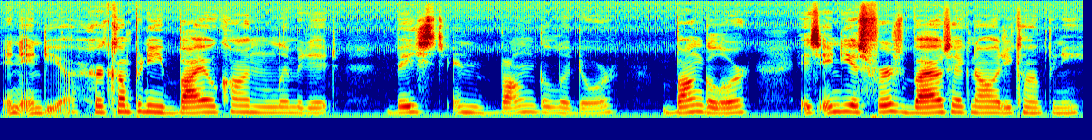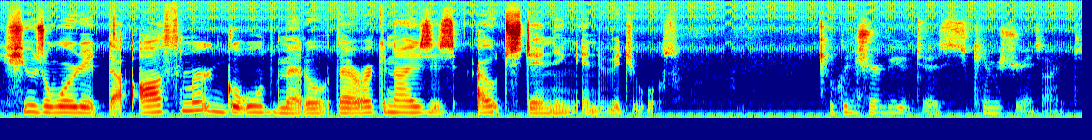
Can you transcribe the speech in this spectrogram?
in India. Her company Biocon Limited, based in Bangalore, Bangalore, is India's first biotechnology company. She was awarded the Othmer Gold Medal that recognizes outstanding individuals who contribute to chemistry and science.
